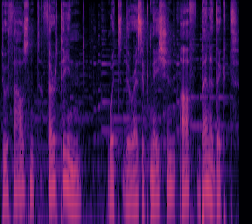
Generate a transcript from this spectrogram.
2013 with the resignation of Benedict.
